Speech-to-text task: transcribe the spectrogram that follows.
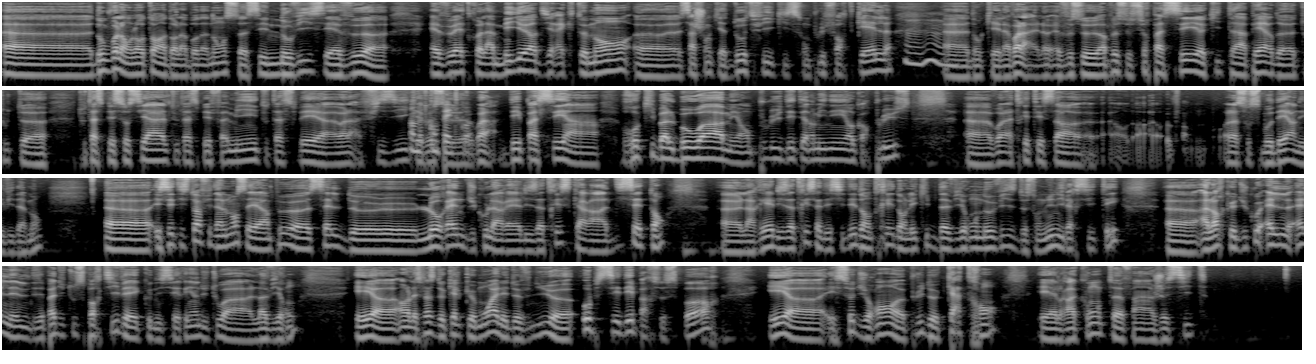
Donc voilà, on l'entend hein, dans la bande-annonce, c'est une novice et elle veut, elle veut être la meilleure directement, euh, sachant qu'il y a d'autres filles qui sont plus fortes qu'elle. Mhm. Euh, donc elle, voilà, elle, elle veut se, un peu se surpasser, euh, quitte à perdre tout, tout aspect social, tout aspect famille, tout aspect euh, voilà, physique. Elle veut compète, se- voilà, dépasser un Rocky Balboa, mais en plus déterminé encore plus. Euh, voilà, traiter ça euh, à la sauce moderne, évidemment. Et cette histoire, finalement, c'est un peu celle de Lorraine, du coup, la réalisatrice, car à 17 ans, euh, la réalisatrice a décidé d'entrer dans l'équipe d'aviron novice de son université, euh, alors que du coup, elle, n'était pas du tout sportive et elle connaissait rien du tout à l'aviron. Et euh, en l'espace de quelques mois, elle est devenue obsédée par ce sport, et, et ce durant plus de 4 ans. Et elle raconte, enfin, je cite,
